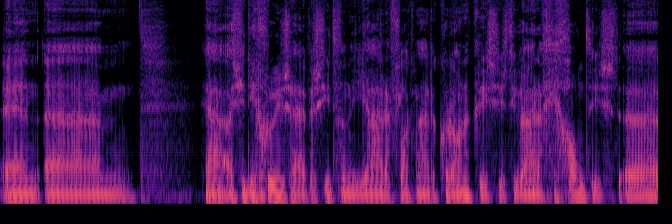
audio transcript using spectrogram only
En ehm, ja, als je die groeicijfers ziet van die jaren vlak na de coronacrisis, die waren gigantisch. Eh,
